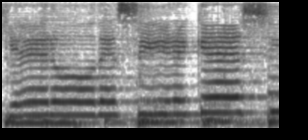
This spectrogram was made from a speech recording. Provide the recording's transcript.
Quiero decir que sí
